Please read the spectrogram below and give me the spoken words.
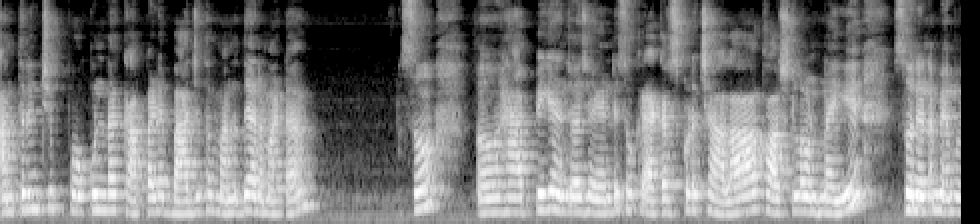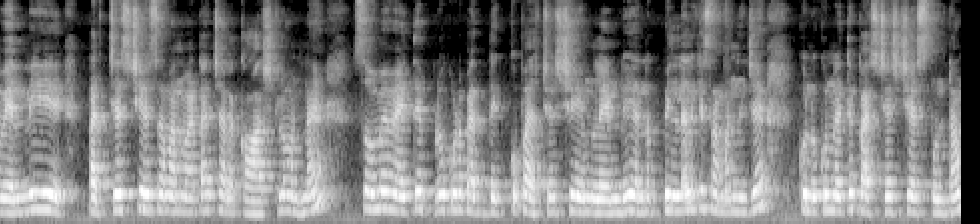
అంతరించిపోకుండా కాపాడే బాధ్యత మనదే అనమాట సో హ్యాపీగా ఎంజాయ్ చేయండి. సో క్రాకర్స్ కూడా చాలా కాస్ట్లో ఉంటున్నాయి. సో నిన్న మేము వెళ్ళి పర్చేస్ చేసామన్నమాట. చాలా కాస్ట్లో ఉంటున్నాయి. సో మేమైతే ఎప్పుడు కూడా పెద్ద ఎక్కువ పర్చేస్ చేయలేండి అన్న పిల్లలకి సంబంధించి కొన్ని కొన్ని అయితే పర్చేస్ చేసుకుంటాం.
